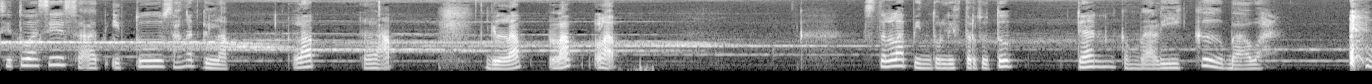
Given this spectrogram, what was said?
Situasi saat itu sangat gelap, lap, lap, gelap, lap, lap setelah pintu lift tertutup dan kembali ke bawah.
